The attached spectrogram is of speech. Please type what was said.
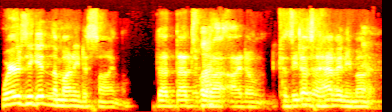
where is he getting the money to sign them? That that's well, what that's, I, I, don't because he doesn't have any money. Yeah.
